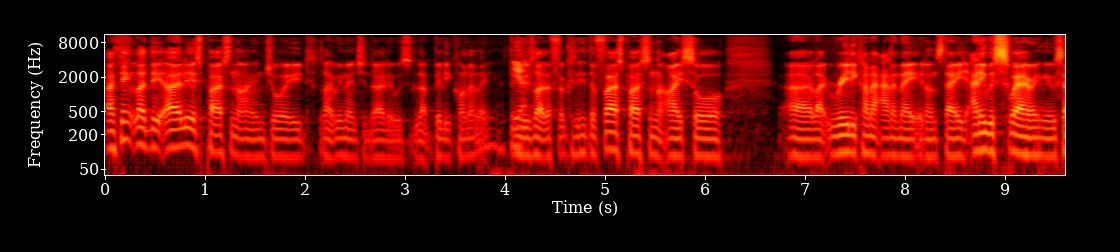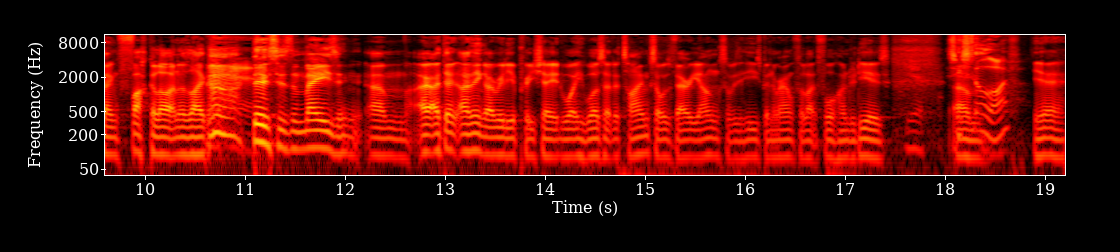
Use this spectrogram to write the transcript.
I think like the earliest person I enjoyed, like we mentioned earlier, was like Billy Connolly. I think Yeah. He was like the because the first person that I saw. Uh, like really kind of animated on stage, and he was swearing. He was saying "fuck" a lot, and I was like, "This is amazing." Um, I, I don't. I think I really appreciated what he was at the time because I was very young. So obviously he's been around for like 400 years. Yeah, is he Um, still alive? Yeah,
